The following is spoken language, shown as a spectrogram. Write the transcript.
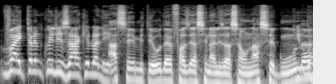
vai tranquilizar aquilo ali. A CMTU deve fazer a sinalização na segunda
